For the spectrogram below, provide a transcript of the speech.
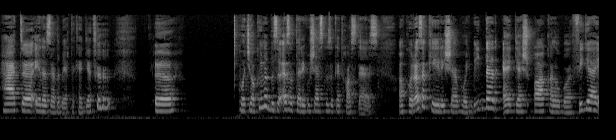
Hát én ezzel nem értek egyet. Hogyha a különböző ezoterikus eszközöket használsz, akkor az a kérésem, hogy minden egyes alkalommal figyelj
